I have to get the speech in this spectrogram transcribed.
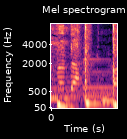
another.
